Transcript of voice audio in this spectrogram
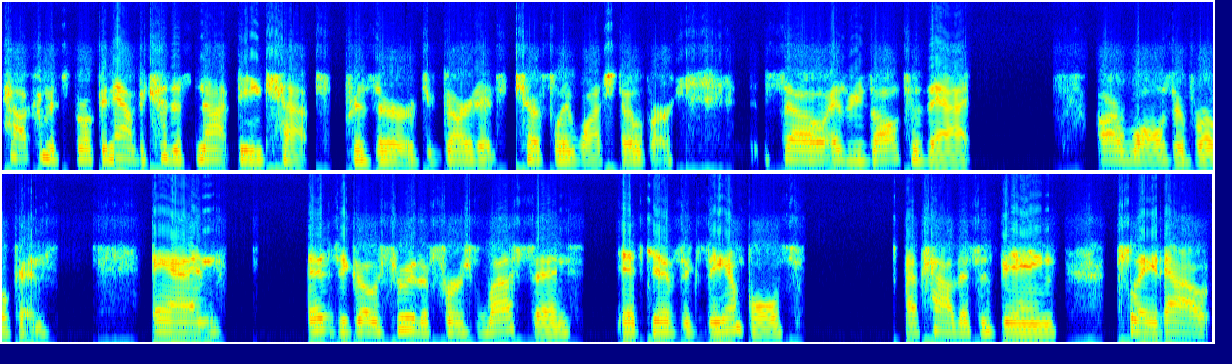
how come it's broken down? Because it's not being kept, preserved, guarded, carefully watched over. So as a result of that, our walls are broken. And as you go through the first lesson, it gives examples of how this is being played out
